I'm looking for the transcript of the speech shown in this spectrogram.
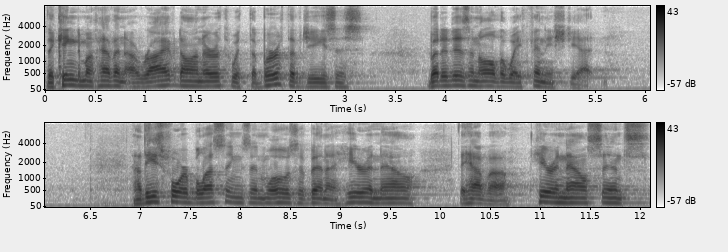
The kingdom of heaven arrived on earth with the birth of Jesus, but it isn't all the way finished yet. Now, these four blessings and woes have been a here and now, they have a here and now sense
